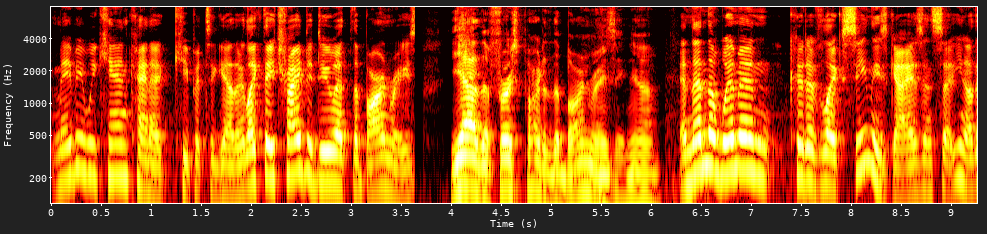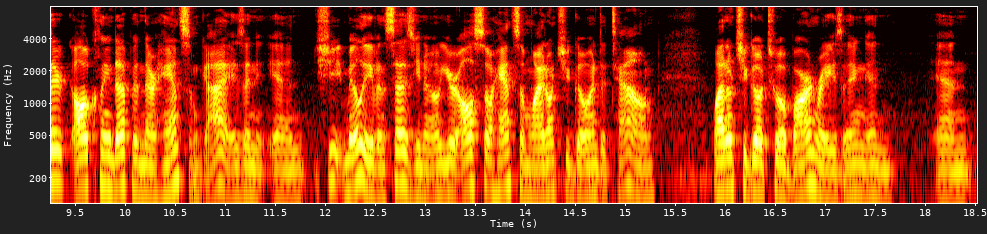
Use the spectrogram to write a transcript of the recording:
maybe we can kind of keep it together like they tried to do at the barn raise yeah, the first part of the barn raising, yeah. and then the women could have like seen these guys and said, you know, they're all cleaned up and they're handsome guys. And and she Millie even says, you know, you're all so handsome. Why don't you go into town? Why don't you go to a barn raising? And and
